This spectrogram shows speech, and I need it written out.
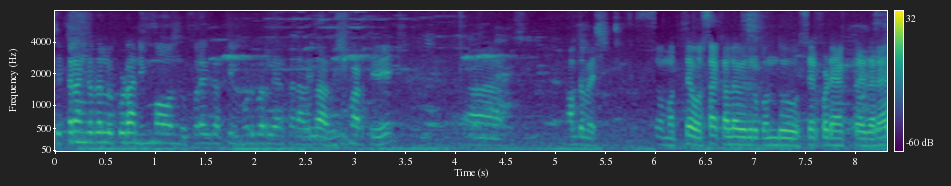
ಚಿತ್ರರಂಗದಲ್ಲೂ ಕೂಡ ನಿಮ್ಮ ಒಂದು ಕೊರಿಯೋಗ್ರಫಿ ಮೂಡಿಬರಲಿ ಅಂತ ನಾವೆಲ್ಲ ವಿಶ್ ಮಾಡ್ತೀವಿ. ಆಲ್ ದ ಬೆಸ್ಟ್ ಸೊ ಮತ್ತೆ ಹೊಸ ಕಲಾವಿದರು ಬಂದು ಸೇರ್ಪಡೆ ಆಗ್ತಾ ಇದ್ದಾರೆ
